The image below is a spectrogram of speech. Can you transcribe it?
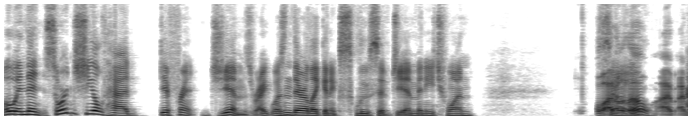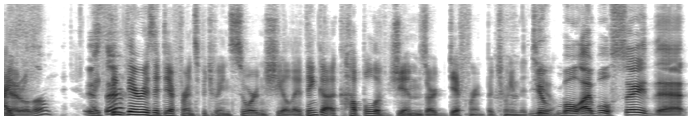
Oh, and then Sword and Shield had different gyms, right? Wasn't there like an exclusive gym in each one? Well, I don't know. I, I mean, I, I don't know. Is I there? think there is a difference between Sword and Shield. I think a couple of gyms are different between the two. You, well, I will say that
